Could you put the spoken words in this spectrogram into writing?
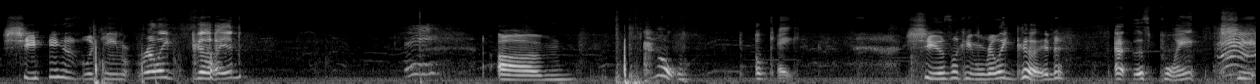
she is looking really good. Um, ow. Okay. She is looking really good at this point. She is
